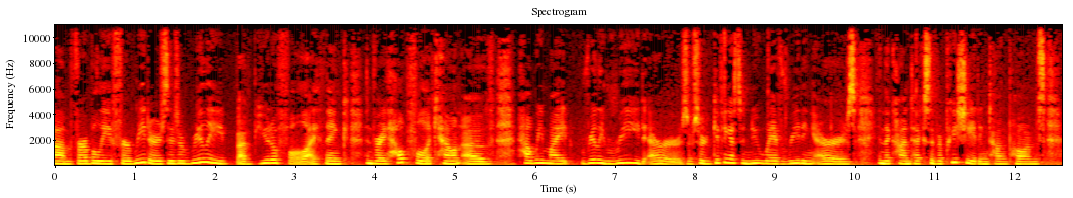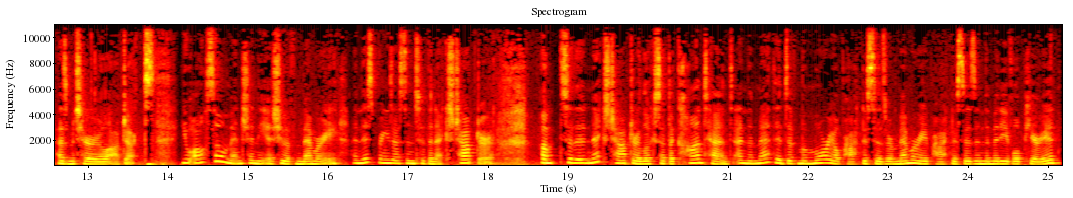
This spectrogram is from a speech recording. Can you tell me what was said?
um, verbally for readers, there's a really beautiful, I think, and very helpful account of how we might really read errors or sort of giving us a new way of reading errors in the context of appreciating Tang poems as material objects. You also mentioned the issue of memory, and this brings us into the next chapter. Um, so, the next chapter looks at the content and the methods of memorial practices or memory practices in the medieval period.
